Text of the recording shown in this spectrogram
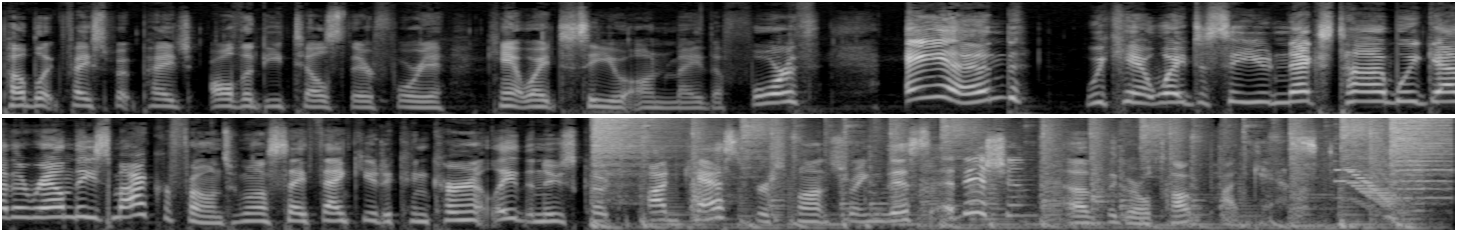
public Facebook page. All the details there for you. Can't wait to see you on May the 4th. And we can't wait to see you next time we gather around these microphones. We want to say thank you to Concurrently, the News Coach podcast, for sponsoring this edition of the Girl Talk podcast.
